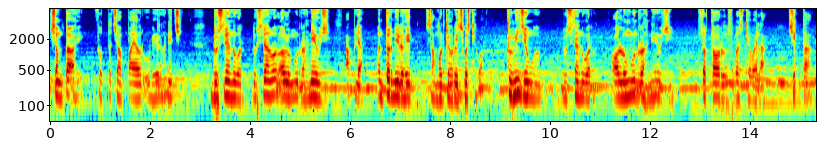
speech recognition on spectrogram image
क्षमता आहे स्वतःच्या पायावर उभे राहण्याची. दुसऱ्यांवर दुसऱ्यांवर अवलंबून राहण्याऐवजी आपल्या अंतर्निरहित सामर्थ्यावर विश्वास ठेवा. तुम्ही जेव्हा दुसऱ्यांवर अवलंबून राहण्याऐवजी स्वतःवर विश्वास ठेवायला शिकता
